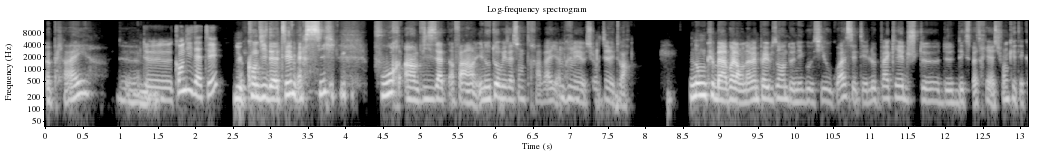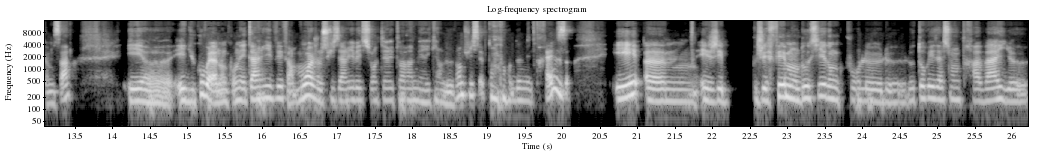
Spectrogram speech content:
apply, de, candidater. De candidater, merci, pour un visa, enfin une autorisation de travail après mmh sur le territoire. Donc, bah, voilà, on n'a même pas eu besoin de négocier ou quoi. C'était le package d'expatriation de, qui était comme ça. Euh, et, du coup, voilà, donc on est arrivé, enfin, moi, je suis arrivée sur le territoire américain le 28 septembre 2013 et, euh, et j'ai fait mon dossier donc pour l'autorisation de travail euh,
